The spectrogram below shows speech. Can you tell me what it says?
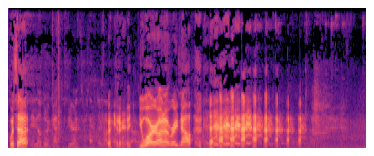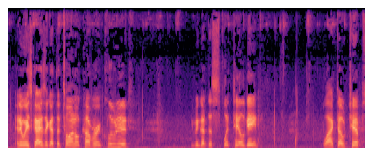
What's that? Maybe I'll do a guest appearance or something. on one of your channels. you are on it right now. Anyways, guys, I got the tonneau cover included. Even got the split tailgate, blacked out tips.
